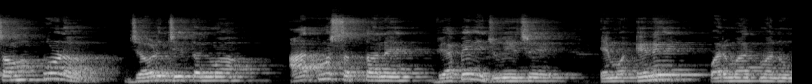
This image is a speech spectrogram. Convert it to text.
સંપૂર્ણ જળ ચેતનમાં આત્મસત્તાને વ્યાપેલી જુએ છે. એમાં એને પરમાત્માનું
